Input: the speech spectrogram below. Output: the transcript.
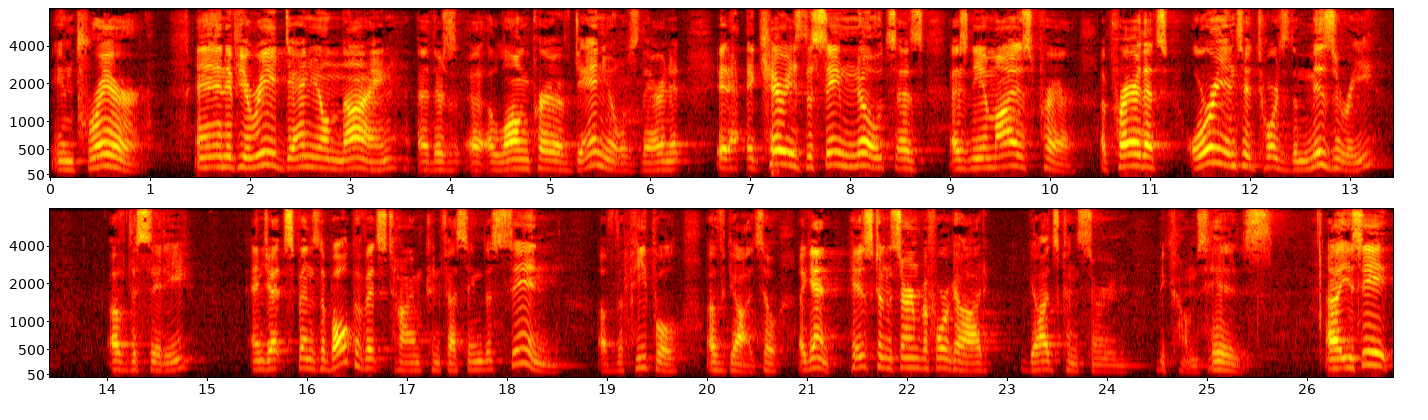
in prayer. And if you read Daniel 9, uh, there's a, a, long prayer of Daniel's there, and it, it, it carries the same notes as, as Nehemiah's prayer a prayer that's oriented towards the misery of the city, and yet spends the bulk of its time confessing the sin of the people of God. So again, his concern before God, God's concern becomes his. Uh, you see,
